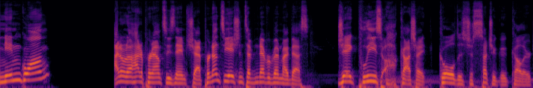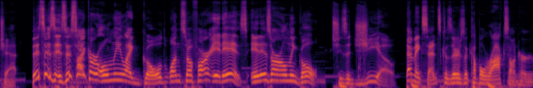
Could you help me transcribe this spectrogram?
Ningguang. I don't know how to pronounce these names, chat. Pronunciations have never been my best. Jake, please. Oh gosh, I gold is just such a good color, chat. This is is this like our only like gold one so far? It is. It is our only gold. She's a Geo. That makes sense because there's a couple rocks on her,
